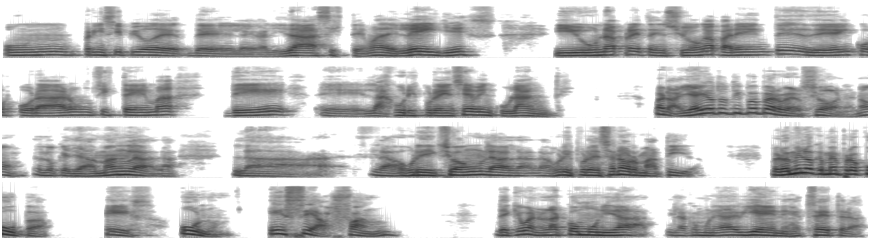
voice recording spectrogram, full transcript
un principio de, de, legalidad, sistema de leyes y una pretensión aparente de incorporar un sistema de eh, la jurisprudencia vinculante. Bueno, ahí hay otro tipo de perversiones, ¿no? Lo que llaman la, la, la, la jurisdicción, la, la jurisprudencia normativa. Pero a mí lo que me preocupa es, uno, ese afán de que, bueno, la comunidad y la comunidad de bienes, etcétera.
